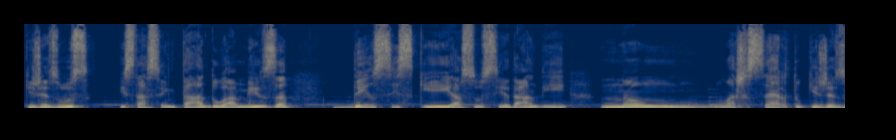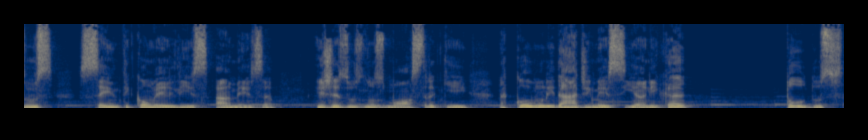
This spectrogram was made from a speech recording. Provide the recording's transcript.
que Jesus está sentado à mesa desses que a sociedade não, não acha certo que Jesus sente com eles à mesa. E Jesus nos mostra que na comunidade messiânica todos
